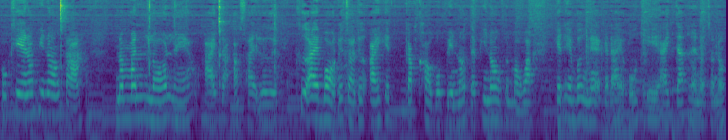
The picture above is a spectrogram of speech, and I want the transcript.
โอเคเนาะพี่น้องจ๋าน้ำมันร้อนแล้วอายจะเอาใส่เลย คืออายบอกด้วยจ้ะเด้ออายเฮ็ดกับข้าวบ่เป็นเนาะแต่พี่น้องเพิ่นบอกว่าเฮ็ดให้เบิ่งแน่ก็ได้โอเคอายจัดให้นะจ้ะเนาะ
